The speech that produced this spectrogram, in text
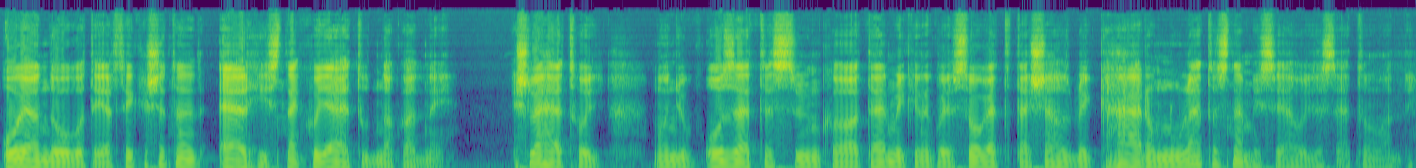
olyan dolgot értékesíteni, hogy elhisznek, hogy el tudnak adni. És lehet, hogy mondjuk hozzáteszünk a termékének vagy a szolgáltatásához még három nullát, azt nem hiszi el, hogy ezt el tudom adni.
